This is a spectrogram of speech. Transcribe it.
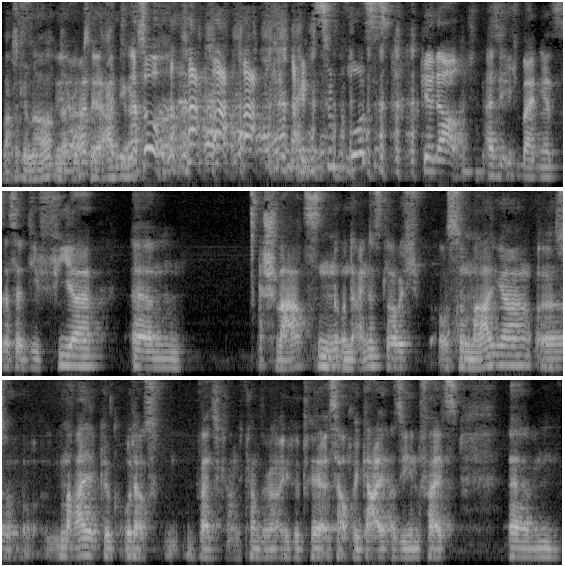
Was genau? Ja, der hat, ach so, ein zu großes. Genau. Also ich meine jetzt, dass er die vier ähm, Schwarzen und eines, glaube ich, aus Somalia äh, so. mal oder aus, weiß ich gar nicht, kann sogar Eritrea, ist ja auch egal. Also jedenfalls, ähm,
